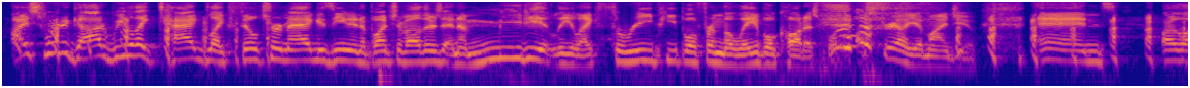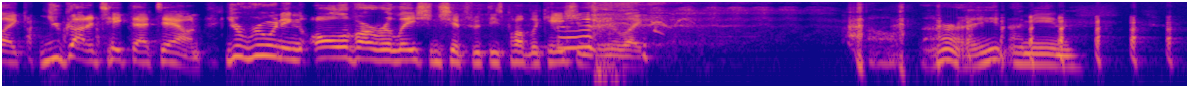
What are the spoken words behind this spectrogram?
I swear to God, we like tagged like Filter Magazine and a bunch of others, and immediately like three people from the label called us. We're in Australia, mind you, and are like, "You got to take that down. You're ruining all of our relationships with these publications." And we're like, "Oh, all right. I mean,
